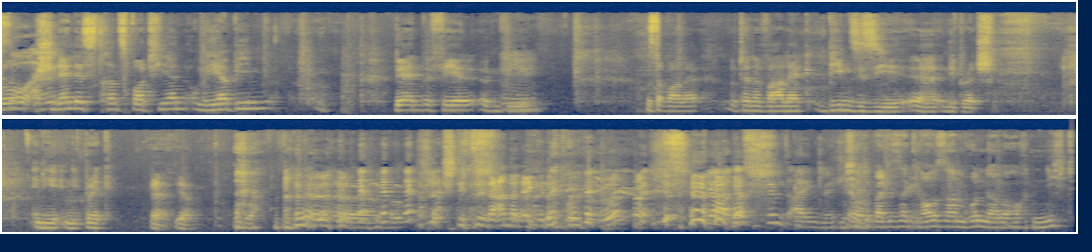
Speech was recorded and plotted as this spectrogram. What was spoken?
so, so, also- schnelles Transportieren, umherbeamen. Wäre ein Befehl irgendwie. Mhm. Mr. Warlek, Lieutenant Warlek, beamen Sie sie äh, in die Bridge. In die, in die Brick. Ja, ja. Steht in der anderen Ecke der Brücke. Ja, das stimmt eigentlich. Ich Ja. hätte bei dieser grausamen Runde aber auch nicht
